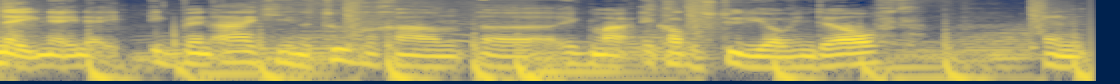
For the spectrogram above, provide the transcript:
Nee, nee, nee. Ik ben eigenlijk hier naartoe gegaan. Uh, ik, maar, ik had een studio in Delft. En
